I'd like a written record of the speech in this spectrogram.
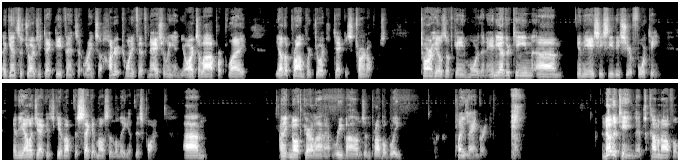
against the Georgia Tech defense that ranks 125th nationally in yards allowed per play. The other problem for Georgia Tech is turnovers. Tar Heels have gained more than any other team um, in the ACC this year, 14. And the Yellow Jackets give up the second most in the league at this point. Um, I think North Carolina rebounds and probably plays angry. Another team that's coming off a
